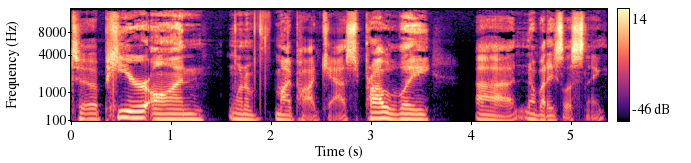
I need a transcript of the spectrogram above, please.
to appear on one of my podcasts. Probably uh, nobody's listening.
